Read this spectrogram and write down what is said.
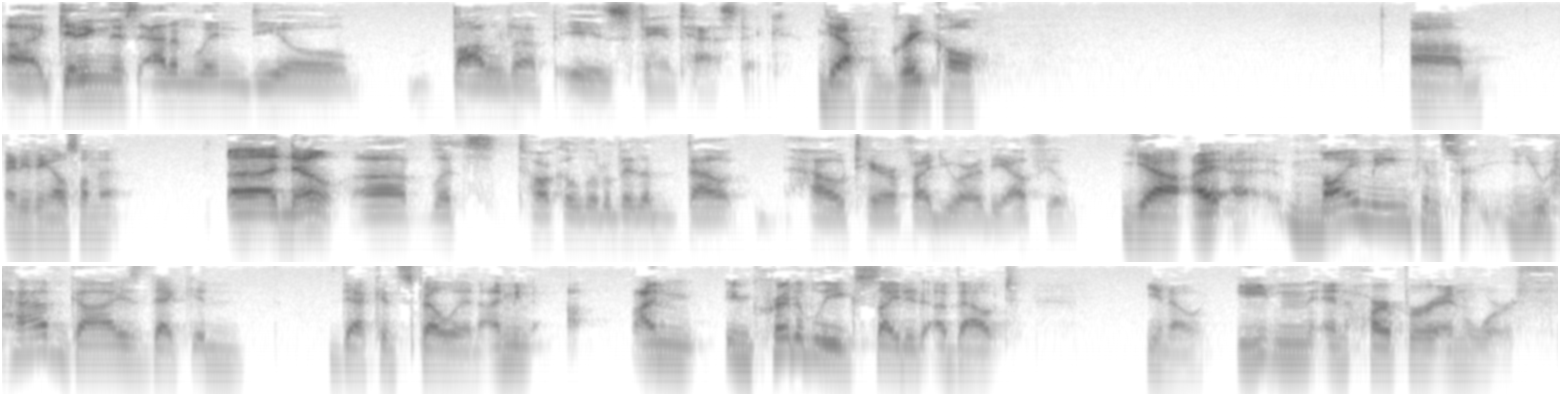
uh, getting this Adam Lind deal bottled up is fantastic. Yeah, great call. Um, anything else on that? Uh, no. Uh, let's talk a little bit about how terrified you are of the outfield. Yeah, I, I my main concern you have guys that could that could spell in. I mean, I'm incredibly excited about you know Eaton and Harper and Werth.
